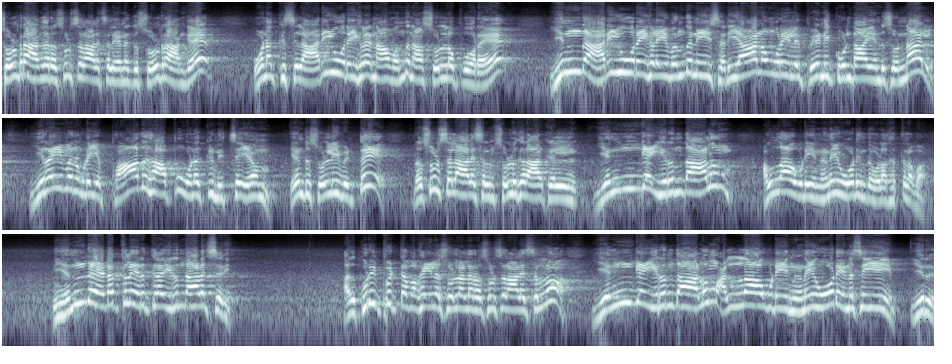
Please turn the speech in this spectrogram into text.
சொல்கிறாங்க ரசூல் சலா அலசல் எனக்கு சொல்கிறாங்க உனக்கு சில அறிவுரைகளை நான் வந்து நான் சொல்ல போகிறேன் இந்த அறிவுரைகளை வந்து நீ சரியான முறையில் பேணிக் கொண்டா என்று சொன்னால் இறைவனுடைய பாதுகாப்பு உனக்கு நிச்சயம் என்று சொல்லிவிட்டு ரசூல் சல்லா அலிஸ்லம் சொல்லுகிறார்கள் எங்க இருந்தாலும் அல்லாஹ்வுடைய நினைவோடு இந்த உலகத்தில் வாழ் நீ எந்த இடத்துல இருக்க இருந்தாலும் சரி. அது குறிப்பிட்ட வகையில் சொல்லலை ரசூல் சல்லா அலிஸ்லம் எங்க இருந்தாலும் அல்லாஹ்வுடைய நினைவோடு என்ன செய்யும் இரு.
